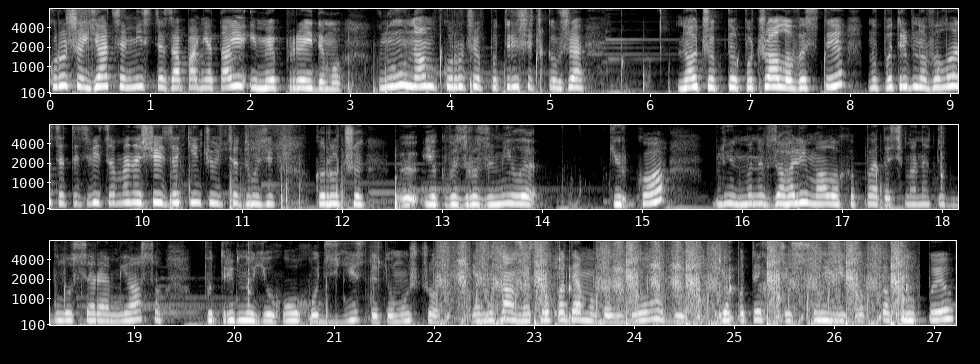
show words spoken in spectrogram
Коротше, я це місце запам'ятаю і ми прийдемо. Ну, нам, коротше, потрішечки вже. Начебто почало вести, ну потрібно вилазити звідси. В мене ще й закінчується, друзі. Коротше, е, як ви зрозуміли, кірка. Блін, в мене взагалі мало хп, десь в мене тут було сире м'ясо, потрібно його хоч з'їсти, тому що я не знаю, ми пропадемо без голоду. Я по тих часуйниках так лупив,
